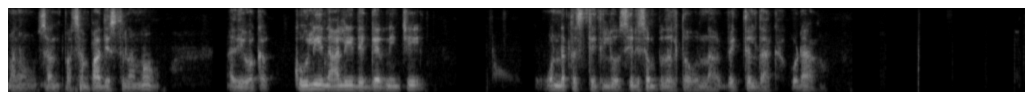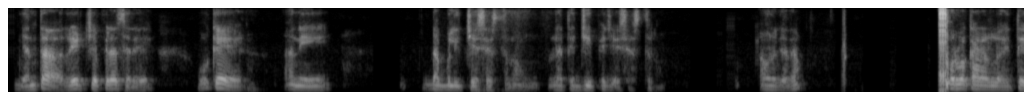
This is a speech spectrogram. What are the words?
మనం సంప సంపాదిస్తున్నామో అది ఒక కూలీ నాలి దగ్గర నుంచి ఉన్నత స్థితిలో సిరి సంపదలతో ఉన్న వ్యక్తుల దాకా కూడా ఎంత రేట్ చెప్పినా సరే ఓకే అని డబ్బులు ఇచ్చేసేస్తున్నాం లేకపోతే జీపే చేసేస్తున్నాం. అవును కదా? పూర్వకాలంలో అయితే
